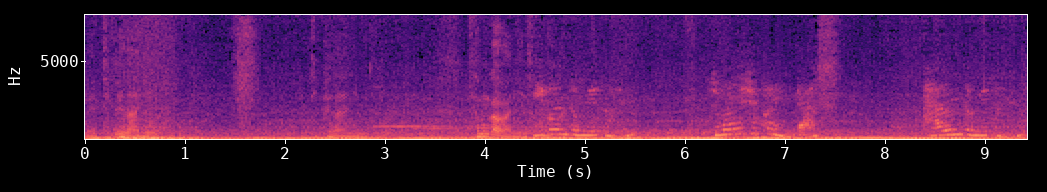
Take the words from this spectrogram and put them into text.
네, 티팬 아니에요 티팬 아닙니다 삼각 아니에요 삼각 이번 정류소는 중앙 슈퍼입니다. 다음 정류소는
